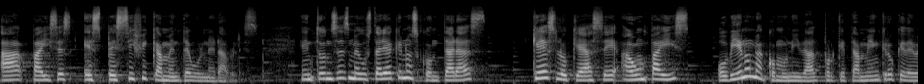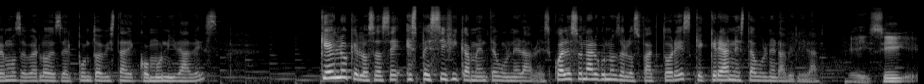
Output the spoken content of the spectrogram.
a países específicamente vulnerables. Entonces, me gustaría que nos contaras qué es lo que hace a un país o bien una comunidad, porque también creo que debemos de verlo desde el punto de vista de comunidades, qué es lo que los hace específicamente vulnerables, cuáles son algunos de los factores que crean esta vulnerabilidad. sí,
